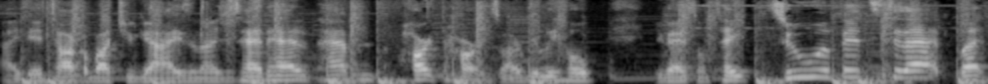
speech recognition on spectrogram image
I did talk about you guys, and I just had had have heart to heart. So I really hope you guys don't take two offense to that, but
